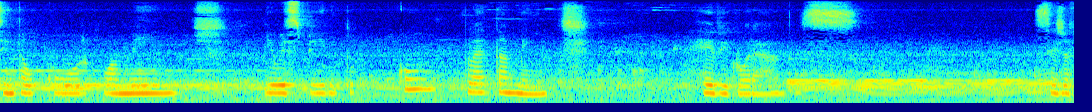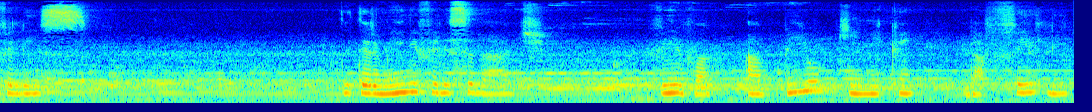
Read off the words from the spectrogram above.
Sinta o corpo, a mente e o espírito completamente revigorados. Seja feliz. Determine felicidade. Viva a bioquímica da felicidade.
